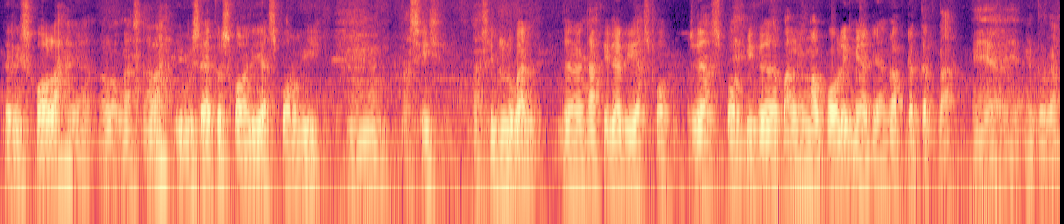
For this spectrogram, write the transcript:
dari sekolah ya, kalau nggak salah ibu saya itu sekolah di Yasporbi, Hmm. masih masih dulu kan jalan kaki dari Yaspor, Yasporbi ke Panglima Polim ya dianggap deket lah, Iya, iya. gitu kan.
